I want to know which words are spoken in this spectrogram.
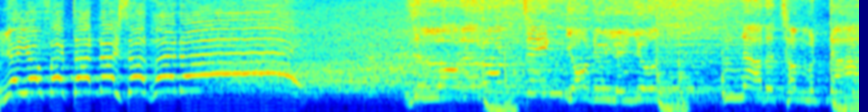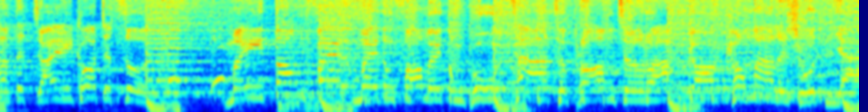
Yeah, yo, Factor Nice Out, let it! อย่าหลอกให้รักจริงยอมดูอย่าหยุดหน้าแต่ธรรมดาแต่ใจโคตรจะสุด ไม่ต้องเฟกไม่ต้องฟ้อไม่ต้องพูด ถ้าเธอพร้อมจะรักก็เข้ามาเลยชุดใหญ่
